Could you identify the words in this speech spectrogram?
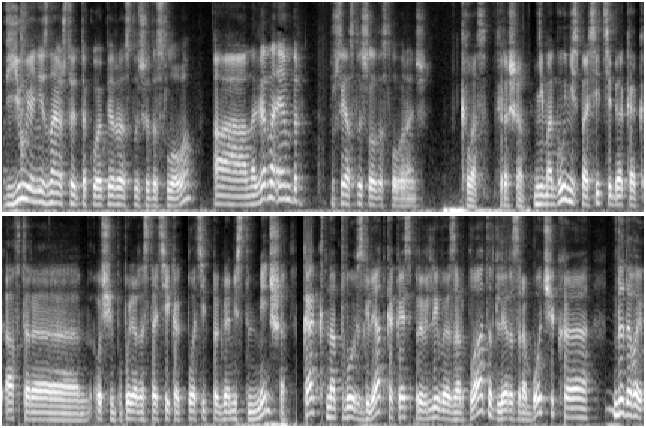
Vue я не знаю, что это такое, первый раз слышу это слово. А, наверное, Ember, потому что я слышал это слово раньше. Класс, хорошо. Не могу не спросить тебя, как автора очень популярной статьи «Как платить программистам меньше». Как, на твой взгляд, какая справедливая зарплата для разработчика? Да давай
